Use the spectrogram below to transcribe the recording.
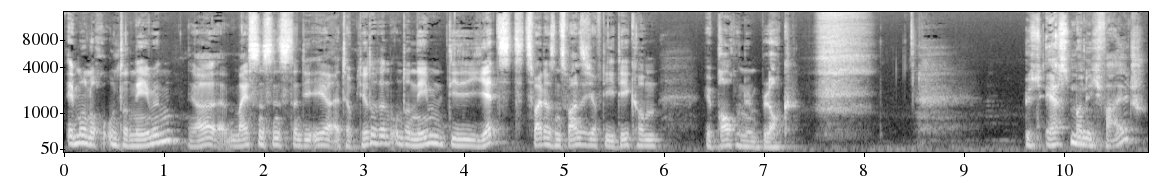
immer noch Unternehmen, ja, meistens sind es dann die eher etablierteren Unternehmen, die jetzt 2020 auf die Idee kommen, wir brauchen einen Blog. Ist erstmal nicht falsch,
